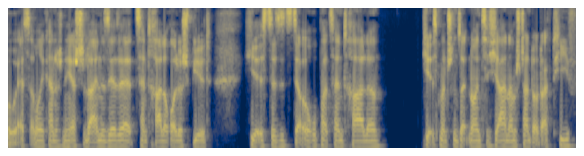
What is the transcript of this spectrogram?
US-amerikanischen Hersteller, eine sehr, sehr zentrale Rolle spielt. Hier ist der Sitz der Europazentrale. Hier ist man schon seit 90 Jahren am Standort aktiv.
